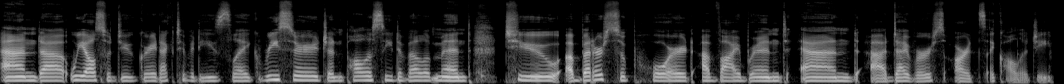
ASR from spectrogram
And uh, we also do great activities like research and policy development to uh, better support a vibrant and uh, diverse arts ecology.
